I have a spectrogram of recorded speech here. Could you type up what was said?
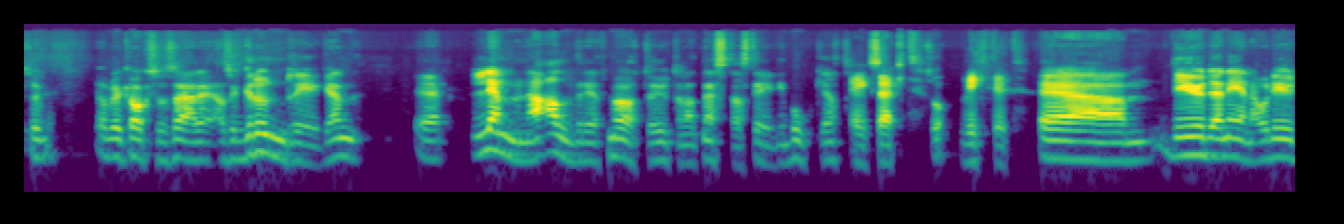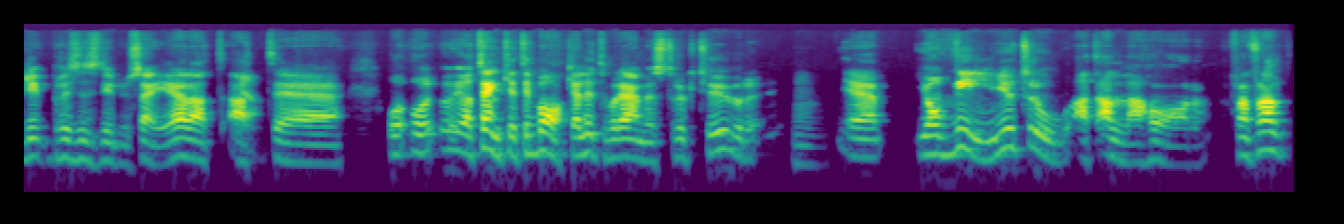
Så jag brukar också säga det, alltså grundregeln, eh, lämna aldrig ett möte utan att nästa steg är bokat. Exakt. Så. Viktigt. Eh, det är ju den ena och det är ju precis det du säger. Att, Ja. att, eh, och, och, och jag tänker tillbaka lite på det här med struktur. Mm. Eh, jag vill ju tro att alla har, framförallt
